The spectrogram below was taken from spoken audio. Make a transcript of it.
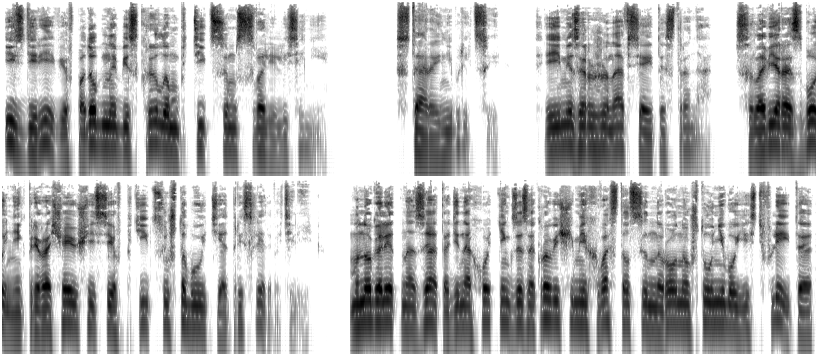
и с деревьев, подобно бескрылым птицам, свалились они. Старые небылицы. Ими заражена вся эта страна. Соловей-разбойник, превращающийся в птицу, чтобы уйти от преследователей. Много лет назад один охотник за сокровищами хвастался Нерону, что у него есть флейта,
